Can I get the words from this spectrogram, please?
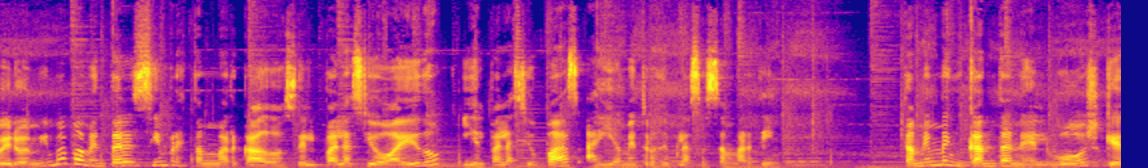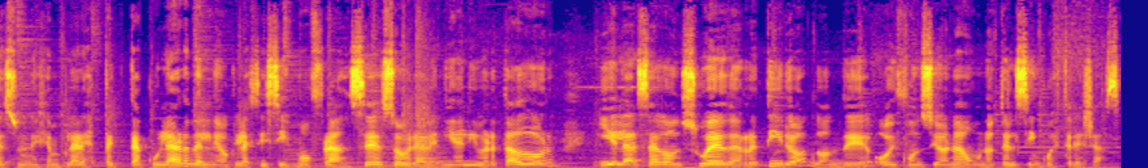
pero en mi mapa mental siempre están marcados el Palacio Aedo y el Palacio Paz, ahí a metros de Plaza San Martín. También me encantan el Bosch, que es un ejemplar espectacular del neoclasicismo francés sobre Avenida Libertador, y el Alza de Retiro, donde hoy funciona un hotel 5 estrellas.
